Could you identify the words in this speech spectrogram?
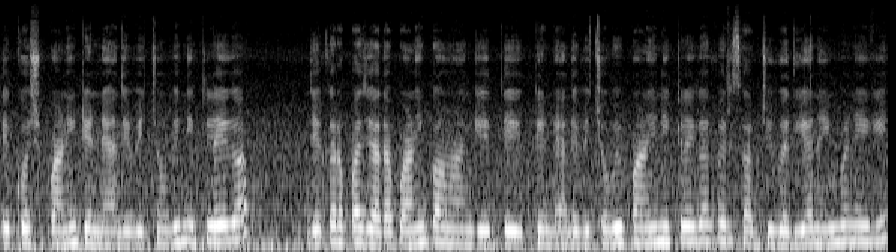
ਤੇ ਕੁਝ ਪਾਣੀ ਟਿੰਡਿਆਂ ਦੇ ਵਿੱਚੋਂ ਵੀ ਨਿਕਲੇਗਾ। ਜੇਕਰ ਆਪਾਂ ਜ਼ਿਆਦਾ ਪਾਣੀ ਪਾਵਾਂਗੇ ਤੇ ਟਿੰਡਿਆਂ ਦੇ ਵਿੱਚੋਂ ਵੀ ਪਾਣੀ ਨਿਕਲੇਗਾ, ਫਿਰ ਸਬਜ਼ੀ ਵਧੀਆ ਨਹੀਂ ਬਣੇਗੀ।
